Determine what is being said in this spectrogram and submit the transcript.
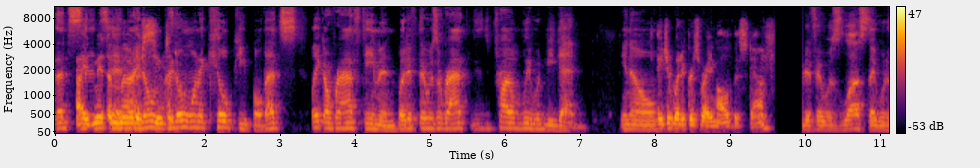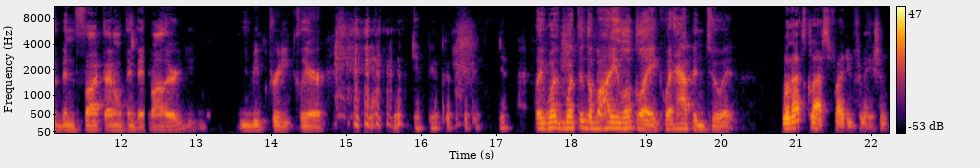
That's, I admit that's a murder I don't I don't want to kill people. That's like a wrath demon, but if there was a wrath, it probably would be dead. You know, Agent Whittaker's writing all of this down. if it was lust, they would have been fucked. I don't think they bothered. You'd be pretty clear. Yep, yep, yep, yep, yep, yep, yep. Like, what what did the body look like? What happened to it? Well, that's classified information.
